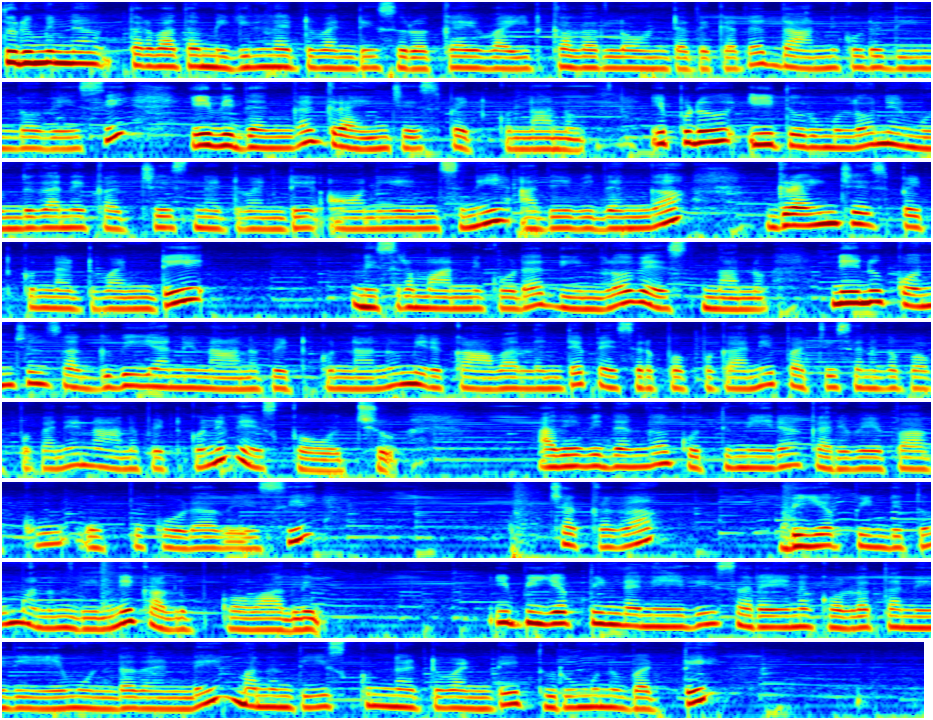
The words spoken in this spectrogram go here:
తురిమిన తర్వాత మిగిలినటువంటి సొరకాయ వైట్ కలర్లో ఉంటుంది కదా దాన్ని కూడా దీనిలో వేసి ఈ విధంగా గ్రైండ్ చేసి పెట్టుకున్నాను. ఇప్పుడు ఈ తురుములో నేను ముందుగానే కట్ చేసినటువంటి ఆనియన్స్ని అదేవిధంగా గ్రైండ్ చేసి పెట్టుకున్నటువంటి మిశ్రమాన్ని కూడా దీనిలో వేస్తున్నాను. నేను కొంచెం సగ్గుబియ్యాన్ని నానబెట్టుకున్నాను. మీరు కావాలంటే పెసరపప్పు కానీ పచ్చిశనగపప్పు కానీ నానబెట్టుకొని వేసుకోవచ్చు. అదేవిధంగా కొత్తిమీర కరివేపాకు ఉప్పు కూడా వేసి చక్కగా బియ్యపిండితో మనం దీన్ని కలుపుకోవాలి. ఈ బియ్యపిండి అనేది సరైన కొలత అనేది ఏమి ఉండదండి. మనం తీసుకున్నటువంటి తురుమును బట్టి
